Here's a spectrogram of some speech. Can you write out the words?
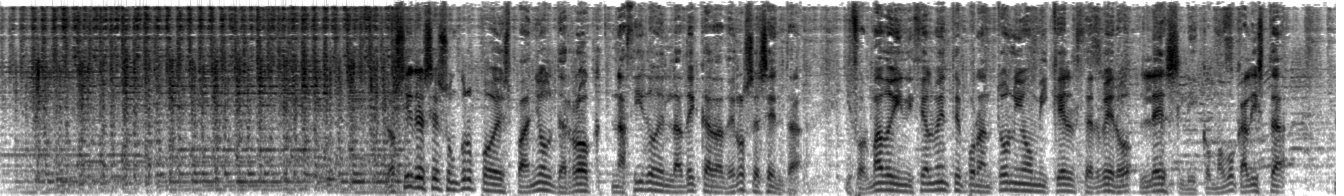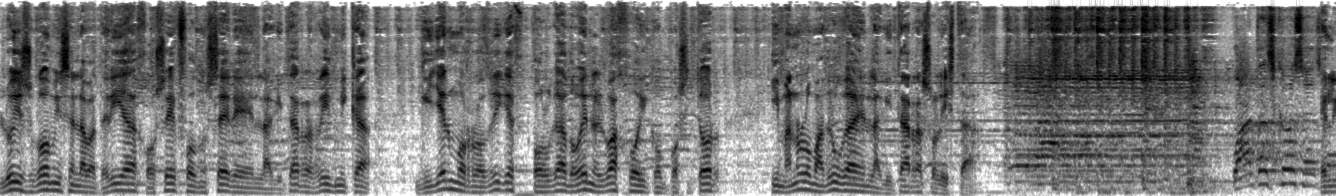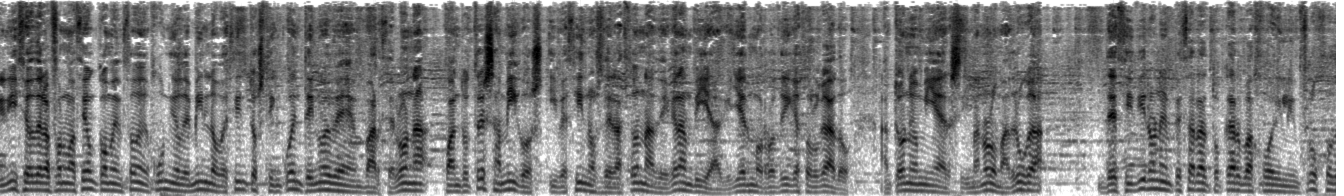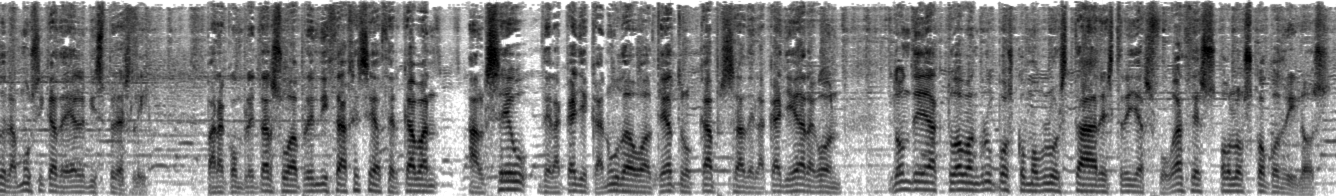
Los Sires es un grupo español de rock nacido en la década de los 60 y formado inicialmente por Antonio Miquel Cervero, Leslie como vocalista, Luis Gómez en la batería, José Fonsere en la guitarra rítmica, Guillermo Rodríguez Holgado en el bajo y compositor y Manolo Madruga en la guitarra solista. El inicio de la formación comenzó en junio de 1959 en Barcelona, cuando tres amigos y vecinos de la zona de Gran Vía, Guillermo Rodríguez Holgado, Antonio Miers y Manolo Madruga, decidieron empezar a tocar bajo el influjo de la música de Elvis Presley. Para completar su aprendizaje se acercaban al SEU de la calle Canuda o al Teatro Capsa de la calle Aragón, donde actuaban grupos como Blue Star, Estrellas Fugaces o Los Cocodrilos.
